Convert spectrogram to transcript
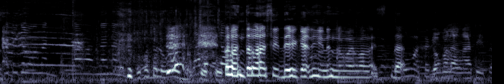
Sabi ka mga nanay. Tuwan-tuwa si Dear kanina na may mga isda. Doon ka lang ate ito.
